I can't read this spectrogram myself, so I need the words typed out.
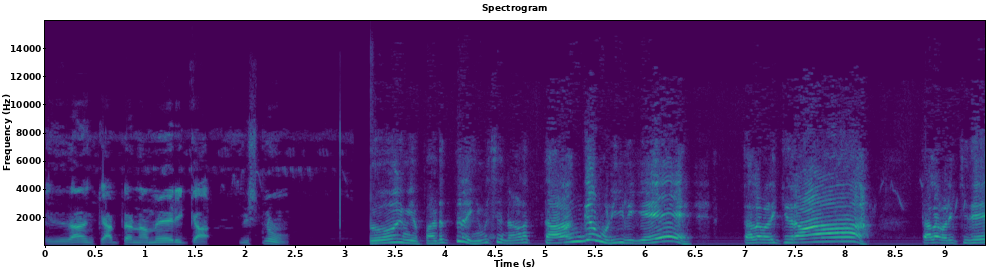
இதுதான் கேப்டன் அமெரிக்கா விஷ்ணு. இங்க படுத்துற நிமிஷம்னால தாங்க முடியலையே. தலை வலிக்குதுடா. தலை வலிக்குதே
